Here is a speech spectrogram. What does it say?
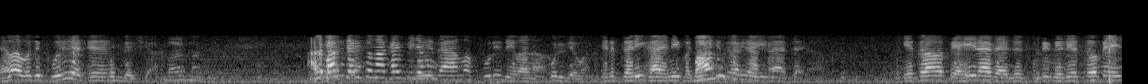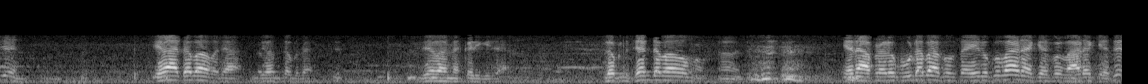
એમાં બધી પૂરી દે છે? એટલે બાર ચરી તો ના ખાય પૂરી દેવાના. પૂરી દેવાના. એટલે તરી ખાય નહીં પછી ના જાય ખેતરામાં પહેરી ના જાય છૂટી મેલીએ તો પહેરી જાય ને. એવા ડબ્બા બધા જેમ તો બધા. જેવાના કરી ગયા. લોકો છે ને એને આપડા લોકો હું ડબ્બા કહું એ લોકો વાડા કે પણ વાડા કે છે.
